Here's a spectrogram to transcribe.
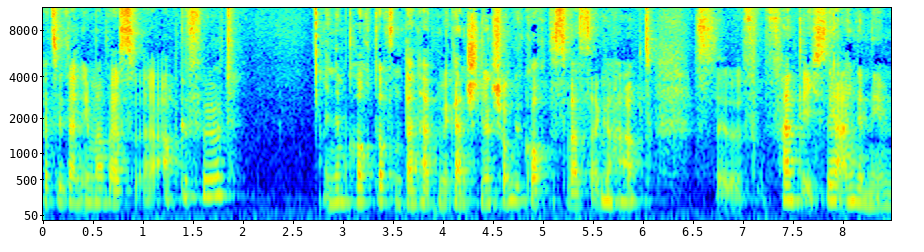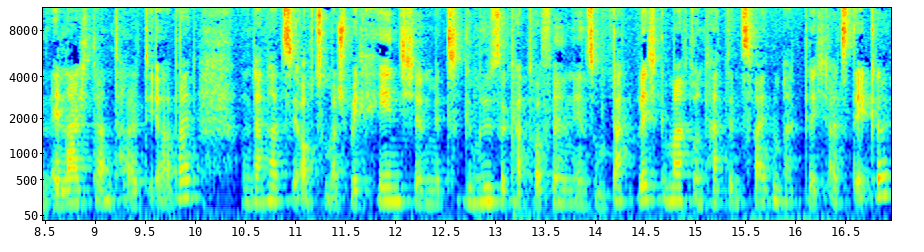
Hat sie dann immer was äh, abgefüllt in dem Kochtopf und dann hatten wir ganz schnell schon gekochtes Wasser mhm. gehabt. Das äh, fand ich sehr angenehm, erleichternd halt die Arbeit. Und dann hat sie auch zum Beispiel Hähnchen mit Gemüsekartoffeln in so einem Backblech gemacht und hat den zweiten Backblech als Deckel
